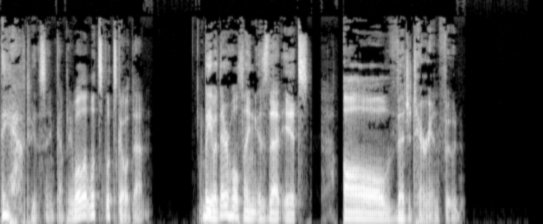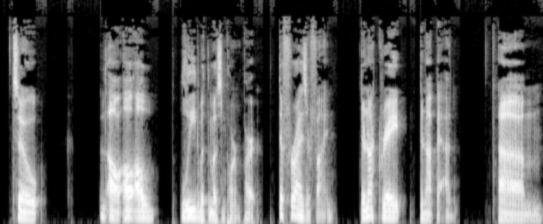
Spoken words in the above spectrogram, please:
They have to be the same company. Well, let's let's go with that. But yeah, but their whole thing is that it's all vegetarian food. So I'll, I'll, I'll lead with the most important part. Their fries are fine. They're not great. They're not bad. Um,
